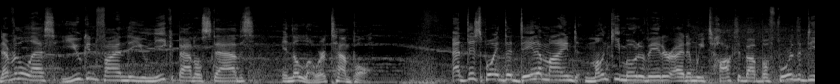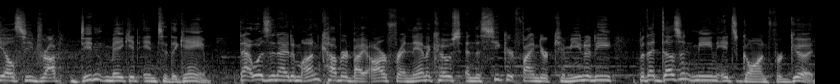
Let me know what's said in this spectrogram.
Nevertheless, you can find the unique battle staves in the lower temple. At this point, the data mined Monkey Motivator item we talked about before the DLC dropped didn't make it into the game. That was an item uncovered by our friend Nanikos and the Secret Finder community, but that doesn't mean it's gone for good.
